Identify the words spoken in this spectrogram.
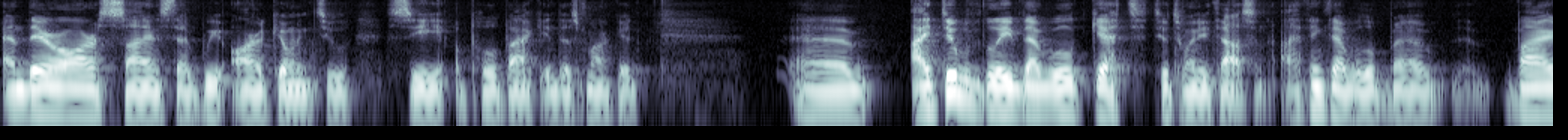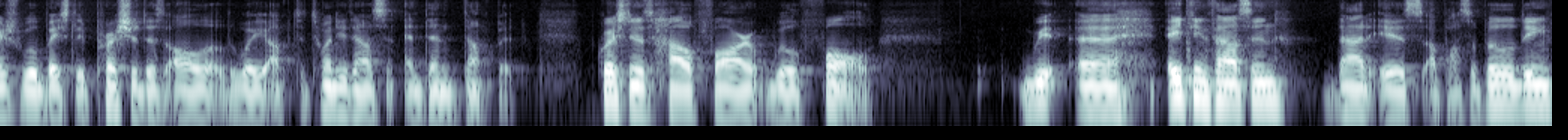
and there are signs that we are going to see a pullback in this market. Um, I do believe that we'll get to 20,000. I think that will uh, buyers will basically pressure this all the way up to 20,000 and then dump it. The question is how far will fall. We uh, 18,000 that is a possibility.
